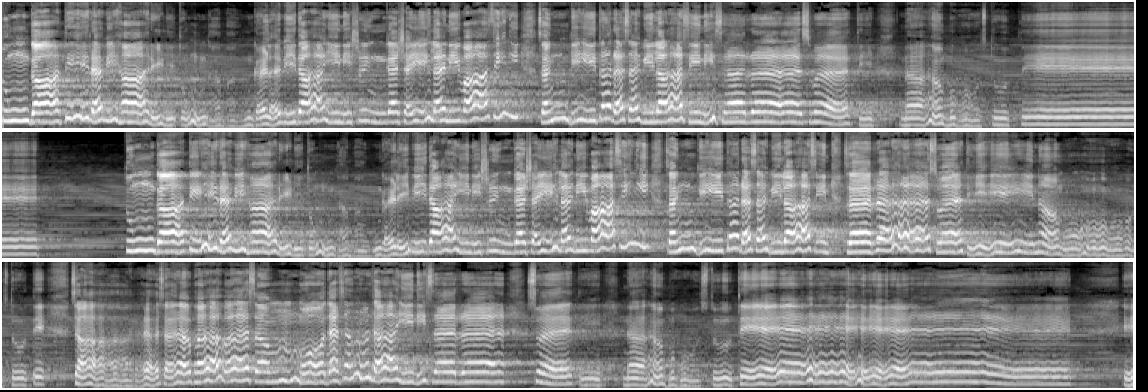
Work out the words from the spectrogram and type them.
तुङ्गातीरविहारिणि तुङ्गमङ्गलविदायिनि शृङ्गशैलनिवासिनि सङ्गीतरसविलासिनि सरस्वति नमोऽस्तु ते तुङ्गातीरविहारिणि तुङ्गमङ्गलिविदायिनि शृङ्गशैलनिवासिनि सङ्गीतरसविलासिनि सरस्वती नमोऽस्तु ते सारसभवसम्मोदसन्दायिनि सरस्वती नमोऽस्तु ते ए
